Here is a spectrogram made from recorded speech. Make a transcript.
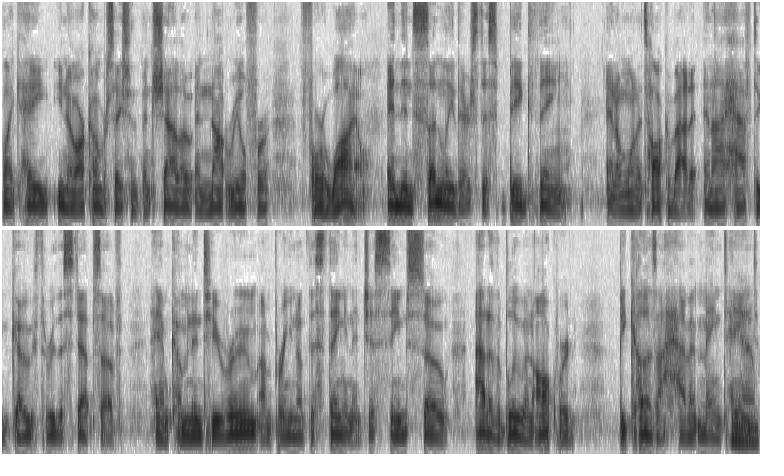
Like, hey, you know, our conversation has been shallow and not real for for a while, and then suddenly there's this big thing, and I want to talk about it, and I have to go through the steps of, hey, I'm coming into your room, I'm bringing up this thing, and it just seems so out of the blue and awkward because I haven't maintained Yeah.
